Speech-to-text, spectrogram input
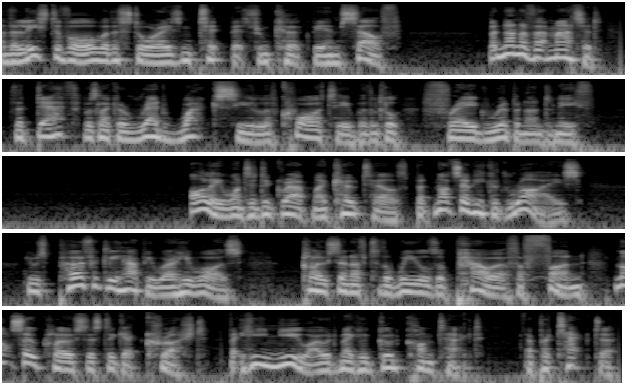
and the least of all were the stories and titbits from Kirkby himself. But none of that mattered. The death was like a red wax seal of quality with a little frayed ribbon underneath. Ollie wanted to grab my coattails, but not so he could rise. He was perfectly happy where he was, close enough to the wheels of power for fun, not so close as to get crushed. But he knew I would make a good contact, a protector,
